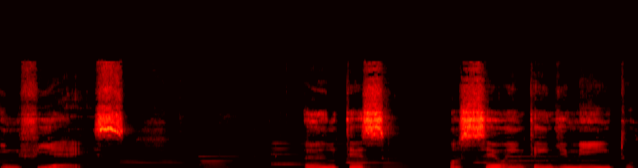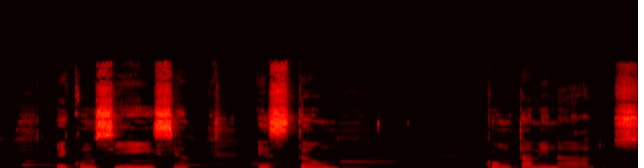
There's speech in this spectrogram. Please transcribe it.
infiéis Antes, o seu entendimento e consciência estão contaminados.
